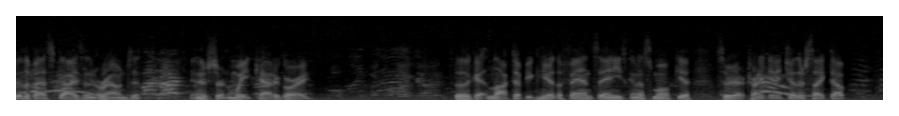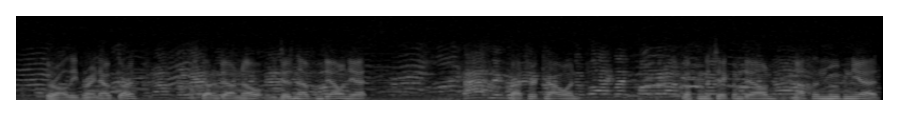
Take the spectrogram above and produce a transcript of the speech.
two of the best guys in, around in a certain weight category. They're getting locked up. You can hear the fans saying he's going to smoke you. So they're trying to get each other psyched up. They're all leaving right now. Garth has got him down. No, he doesn't have him down yet. Patrick Cowan looking to take him down. Nothing moving yet.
